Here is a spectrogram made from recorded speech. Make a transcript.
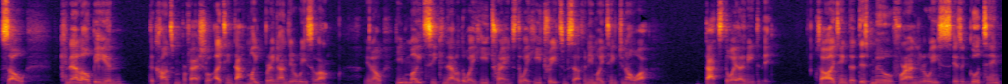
So Canelo being the consummate professional, I think that might bring Andy Ruiz along. You know, he might see Canelo the way he trains, the way he treats himself, and he might think, you know what, that's the way I need to be. So I think that this move for Andy Ruiz is a good thing,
